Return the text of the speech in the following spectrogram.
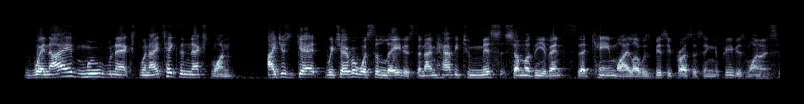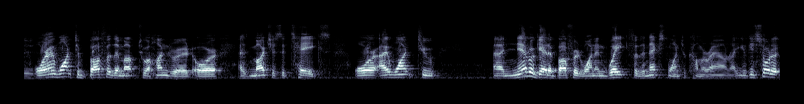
when I move next, when I take the next one, I just get whichever was the latest, and I'm happy to miss some of the events that came while I was busy processing the previous one. I see. Or I want to buffer them up to 100 or as much as it takes, or I want to uh, never get a buffered one and wait for the next one to come around. You can sort of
